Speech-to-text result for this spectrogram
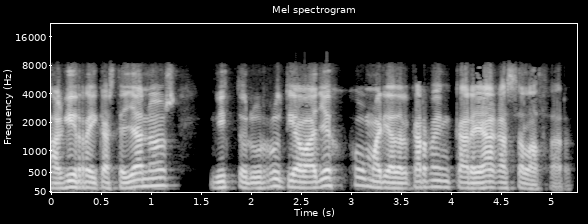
Aguirre y Castellanos, Víctor Urrutia Vallejo, María del Carmen Careaga Salazar.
